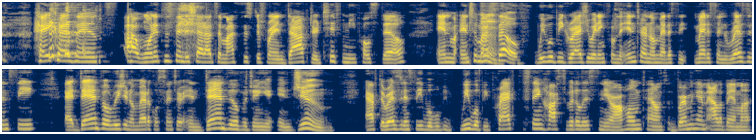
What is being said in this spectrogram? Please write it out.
hey, cousins. I wanted to send a shout out to my sister friend, Dr. Tiffany Postel, and, and to mm. myself. We will be graduating from the internal medicine, medicine residency at Danville Regional Medical Center in Danville, Virginia in June. After residency, we will be, we will be practicing hospitalists near our hometowns of Birmingham, Alabama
